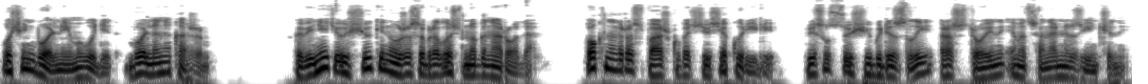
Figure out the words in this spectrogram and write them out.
Очень больно ему будет. Больно накажем. В кабинете у Щукина уже собралось много народа. Окна нараспашку, почти все курили. Присутствующие были злы, расстроены, эмоционально взвинчены.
